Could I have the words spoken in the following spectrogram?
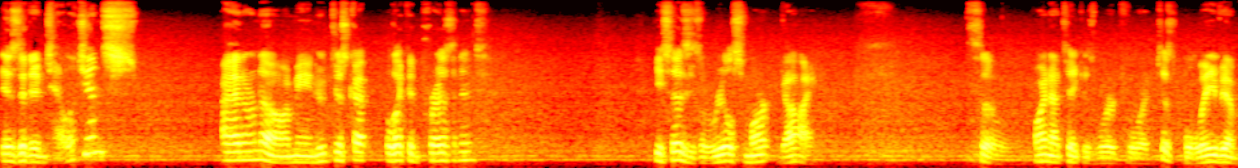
Is it intelligence? I don't know. I mean, who just got elected president? He says he's a real smart guy. So why not take his word for it? Just believe him.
